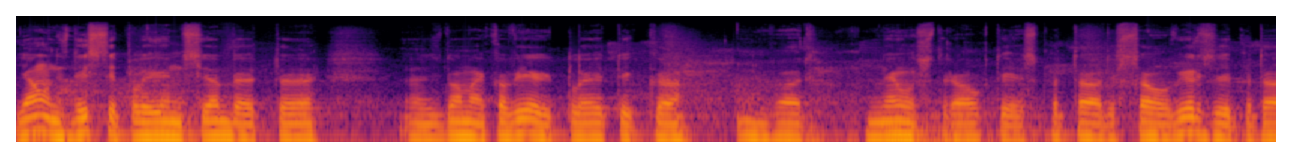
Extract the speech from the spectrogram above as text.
jaunas disciplīnas, ja, bet uh, es domāju, ka viegli atlētika var neuztraukties par tādu savu virzību, ka tā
